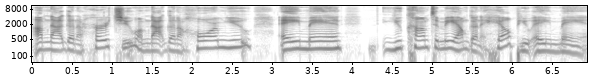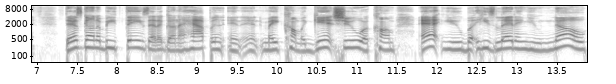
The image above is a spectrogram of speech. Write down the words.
I'm not gonna hurt you, I'm not gonna harm you. Amen. You come to me, I'm gonna help you, amen there's going to be things that are going to happen and, and may come against you or come at you, but he's letting you know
